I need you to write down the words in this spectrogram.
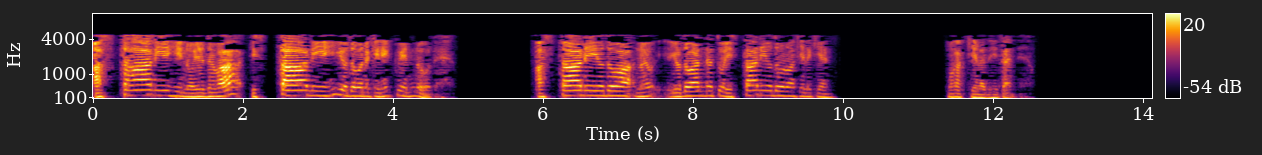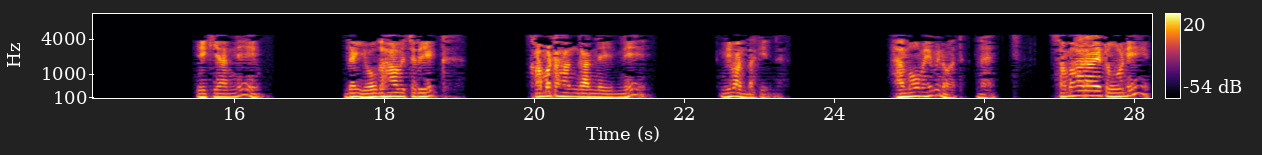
අස්ථානයේහි නොයදවා ස්ථානයේහි යොදවන කෙනෙක් වෙන්න ඕනේ. අස්ථානයේ යොදවා යොදවන්න නැතුව ස්ථානයේ යොදවනවා කියලා කියන්නේ මොකක් කියලාද හිතන්නේ? ඒ කියන්නේ දැන් යෝගාවචරයේක් කමටහන් ගන්න ඉන්නේ නිවන් දකින්න. හැමෝම එහෙම නේද? නෑ. සමහර අයට ඕනේ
